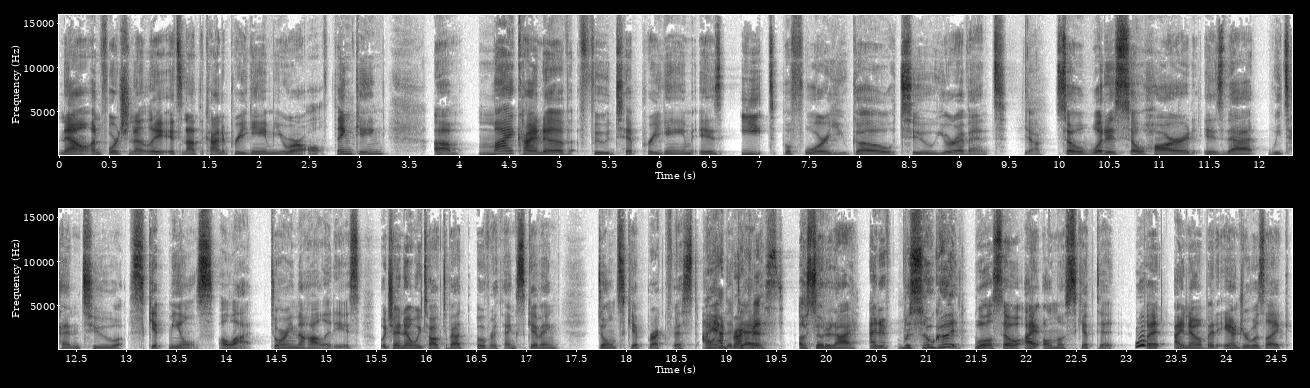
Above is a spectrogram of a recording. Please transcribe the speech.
Now, unfortunately, it's not the kind of pregame you are all thinking. Um, my kind of food tip pregame is eat before you go to your event. Yeah. So, what is so hard is that we tend to skip meals a lot during the holidays, which I know we talked about over Thanksgiving. Don't skip breakfast. I had the day. breakfast. Oh, so did I. And it was so good. Well, so I almost skipped it, but I know. But Andrew was like,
